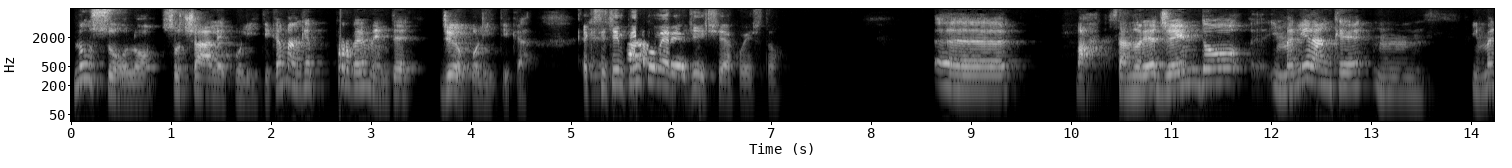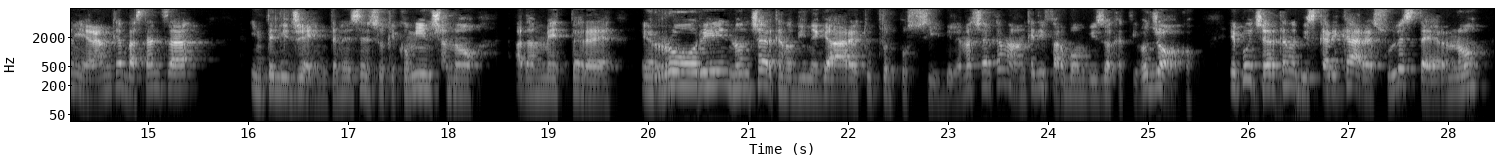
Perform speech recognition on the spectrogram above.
non solo sociale e politica, ma anche propriamente geopolitica. E Xi Jinping come reagisce a questo? Eh, ma stanno reagendo in maniera anche, mh, mm, in maniera anche abbastanza intelligente, nel senso che cominciano ad ammettere errori, non cercano di negare tutto il possibile, ma cercano anche di far buon viso a cattivo gioco e poi cercano di scaricare sull'esterno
